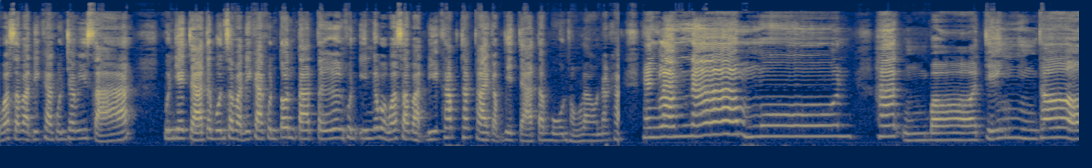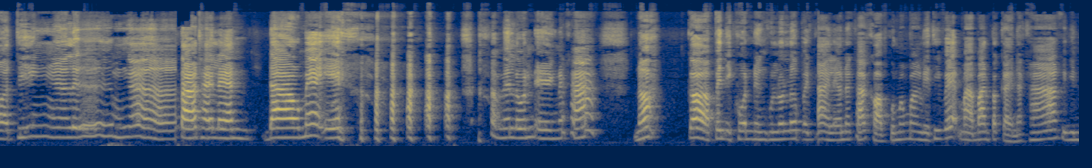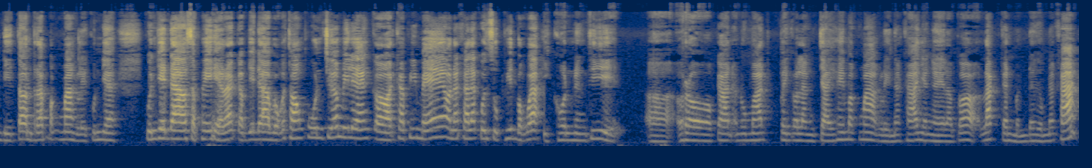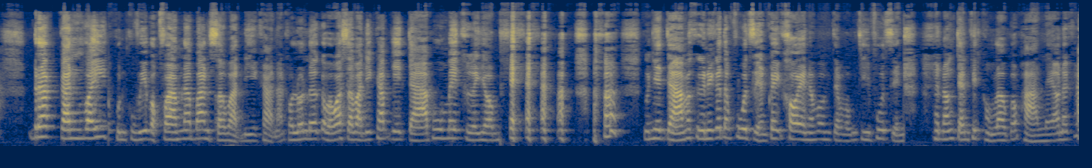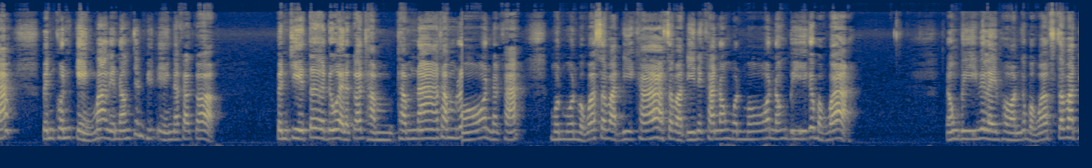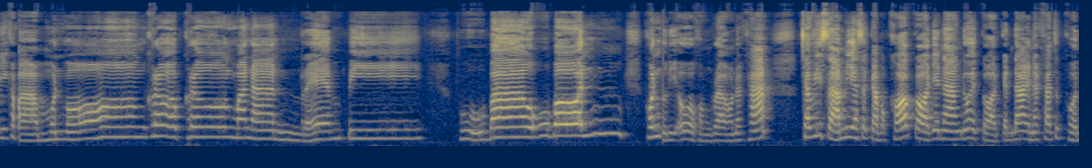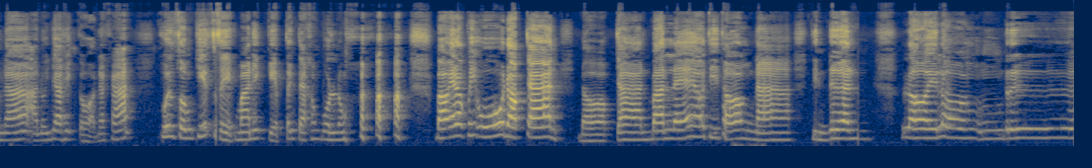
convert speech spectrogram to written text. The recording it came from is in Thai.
บอกว่าสวัสดีค่ะ คุณชวิสา คุณเยจ๋าตะบุญสวัสดีค่ะ คุณต้นตาเติงคุณอินก็บอกว่าสวัสดีครับ ทักทายกับเยจ๋าตะบูนของเรานะคะ แห่งลำน้ำมูลฮักบ่อจริงทอดทิ้งลืมง่าตาไทยแลนด์ ดาวแม่เอง แม่ล้นเองนะคะ เนาะ ก็เป็นอีกคนหนึ่งคุณล้นเลิศไปได้แล้วนะคะ ขอบคุณมาก ๆ เลยที่แวะมาบ้านป้าไก่นะคะคือยินดีต้อนรับมาก ๆ เลยคุณยายคุณยายดาวสพเพเหระกับยายดาวบอกว่าท้องพูนเชื้อมีแรงกอดค่ะพี่แมวนะคะ และคุณสุพิษบอกว่าอีกคนหนึ่งที่อรอการอนุมัติเป็นกำลังใจให้มาก ๆ เลยนะคะ ยังไงเราก็รักกันเหมือนเดิมนะคะ รักกันไว้คุณครูวิบอกฟาร์มหน้าบ้านสวัสดีค่ะนะคนล้นเลิศก็บอกว่าสวัสดีครับยายจ๋าผู้ไม่เคยยอมแพ้ คุณยายจ๋าเมื่อคืนนี้ก็ต้องพูดเสียงค่อยๆนะบางจะบางทีพูดเสียง น้องจันพิษของเราก็ผ่านแล้วนะคะ เป็นคนเก่งมากเลยน้องจันพิษเองนะคะ ก็เป็นครีเอเตอร์ด้วยแล้วก็ทำทำนาทำร้อนนะคะ มนมนบอกว่าสวัสดีค่ะ สวัสดีนะคะ น้องมนมนน้องบีก็บอกว่า น้องบีวิไลพรก็บอกว่า สวัสดีครับป่ามนมองครอบครองมานานแรมปี ผู้บ่าวอุบล คนสตูดิโอของเรานะคะชาวิสามียสกับบอกขอกอดยายนางด้วยกอดกันได้นะคะ ทุกคนนะอนุญาตให้กอดนะคะ คุณสมคิดเสกมานี่เก็บตั้งแต่ข้างบนลงเบาเอลพี่อูดอกจานดอกจานบานแล้วที่ท้องนาตินเดือน ลอยลงเรือ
